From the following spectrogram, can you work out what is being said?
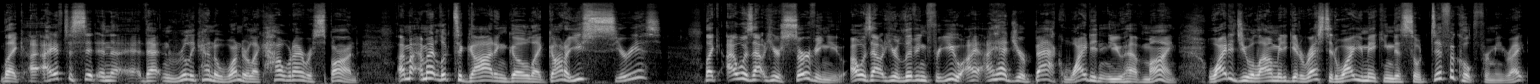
like I, I have to sit in the, that and really kind of wonder, like, how would I respond? I might, I might look to God and go, like, God, are you serious? Like I was out here serving you. I was out here living for you. I, I, had your back. Why didn't you have mine? Why did you allow me to get arrested? Why are you making this so difficult for me, right?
